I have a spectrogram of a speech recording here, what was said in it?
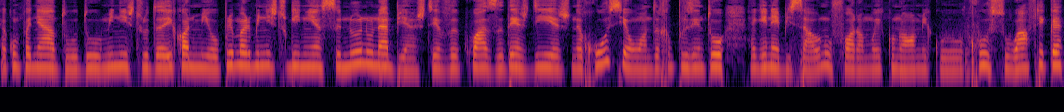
Acompanhado do Ministro da Economia. O primeiro-ministro guineense Nuno Nabian esteve quase 10 dias na Rússia, onde representou a Guiné-Bissau no Fórum Económico Russo-África.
